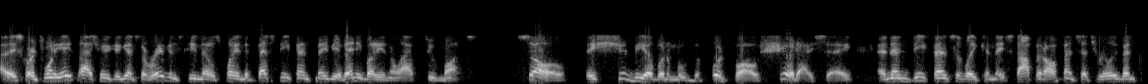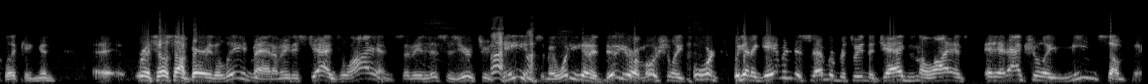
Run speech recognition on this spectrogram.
uh, they scored 28 last week against the Ravens team that was playing the best defense maybe of anybody in the last two months. So they should be able to move the football, should I say? And then defensively, can they stop an offense that's really been clicking? And Uh, Rich, let's not bury the lead, man. I mean, it's Jags Lions. I mean, this is your two teams. I mean, what are you going to do? You're emotionally torn. We got a game in December between the Jags and the Lions, and it actually means something.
